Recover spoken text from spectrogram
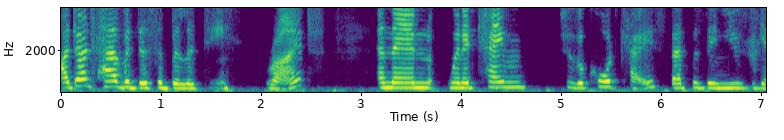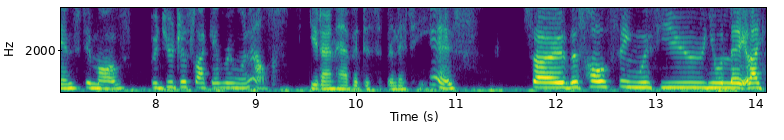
I don't have a disability, right? And then when it came to the court case, that was then used against him of, but you're just like everyone else. you don't have a disability. Yes. So this whole thing with you and your leg, like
